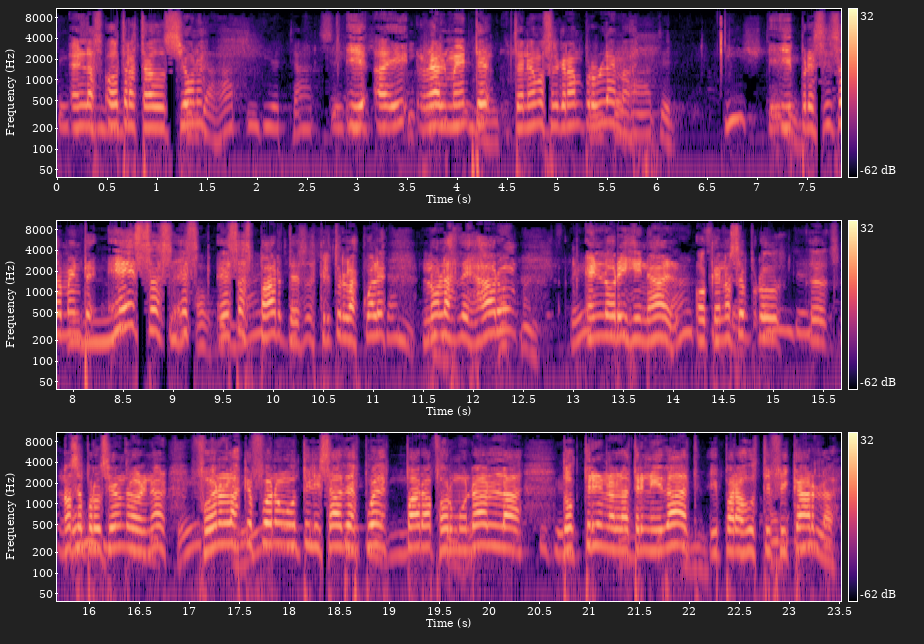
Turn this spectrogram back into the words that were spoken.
en las otras traducciones. Y ahí realmente tenemos el gran problema. Y precisamente esas, esas partes, esas escrituras, las cuales no las dejaron en lo original o que no se, eh, no se producieron en lo original, fueron las que fueron utilizadas después para formular la doctrina la Trinidad y para justificarla.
